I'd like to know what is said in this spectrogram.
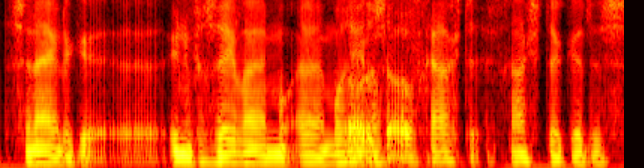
Dat zijn eigenlijk uh, universele en morele oh, vraagst vraagstukken. Dus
